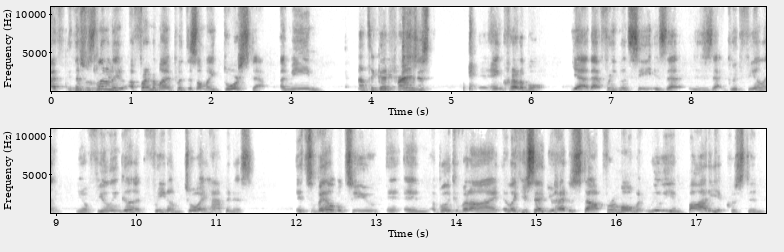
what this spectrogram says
I, this was literally a friend of mine put this on my doorstep. I mean, that's a good friend. just incredible. Yeah, that frequency is that is that good feeling. You know, feeling good, freedom, joy, happiness. It's available to you in, in a blink of an eye. And like you said, you had to stop for a moment, really embody it, Kristen,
